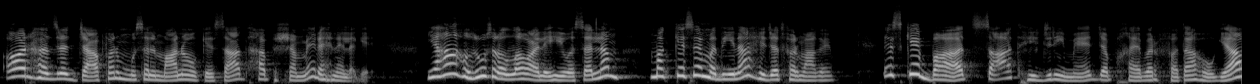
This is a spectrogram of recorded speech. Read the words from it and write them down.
اور حضرت جعفر مسلمانوں کے ساتھ حبشم میں رہنے لگے۔ یہاں حضور صلی اللہ علیہ وسلم مکے سے مدینہ ہجرت فرما گئے۔ اس کے بعد سات ہجری میں جب خیبر فتح ہو گیا،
